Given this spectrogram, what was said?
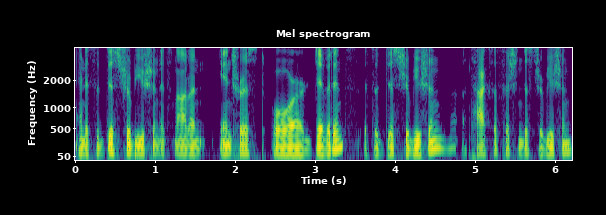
and it's a distribution. It's not an interest or dividends. It's a distribution, a tax efficient distribution.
